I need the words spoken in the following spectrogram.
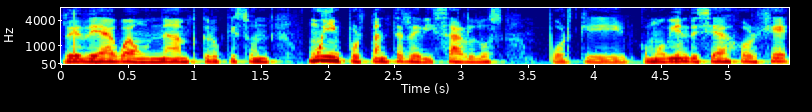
Red de Agua UNAM, creo que son muy importantes revisarlos porque, como bien decía Jorge,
